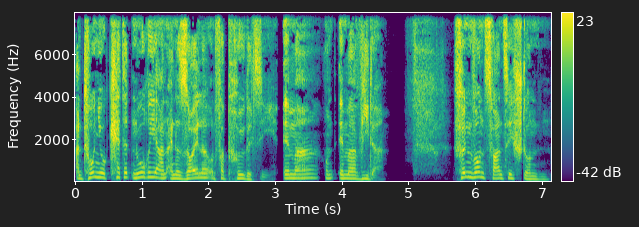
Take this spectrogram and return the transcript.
Antonio kettet Nuria an eine Säule und verprügelt sie. Immer und immer wieder. 25 Stunden.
